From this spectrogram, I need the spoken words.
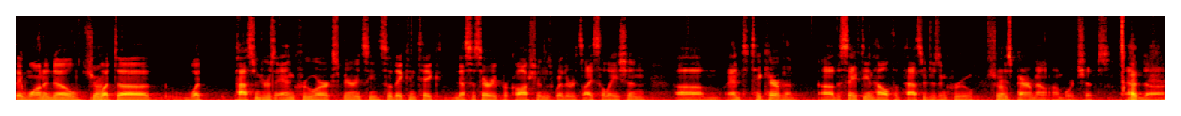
They want to know Sure. what uh, what passengers and crew are experiencing, so they can take necessary precautions, whether it's isolation, um, and to take care of them. Uh, the safety and health of passengers and crew Sure. is paramount on board ships, And- uh,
